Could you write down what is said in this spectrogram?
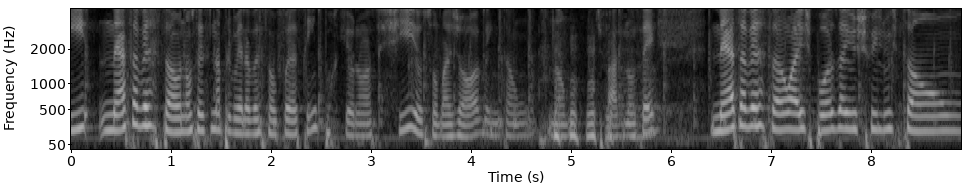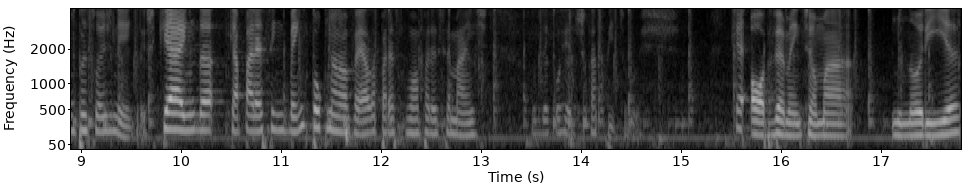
E nessa versão, não sei se na primeira versão foi assim, porque eu não assisti, eu sou mais jovem, então não, de fato não sei. Nessa versão, a esposa e os filhos são pessoas negras, que ainda que aparecem bem pouco na novela, parece que vão aparecer mais no decorrer dos capítulos. Que obviamente é uma minoria,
